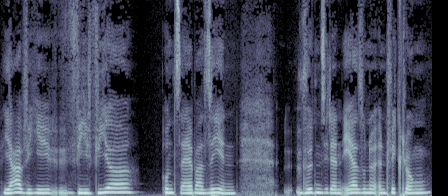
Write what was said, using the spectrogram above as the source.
ja, wie, wie wir uns selber sehen. Würden Sie denn eher so eine Entwicklung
